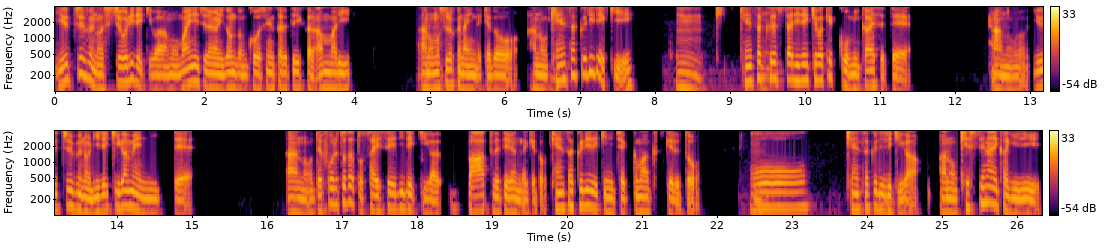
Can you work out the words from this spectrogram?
YouTube の視聴履歴はもう毎日のようにどんどん更新されていくからあんまり、あの、面白くないんだけど、あの、検索履歴うん。き検索した履歴は結構見返せて、あの、YouTube の履歴画面に行って、あの、デフォルトだと再生履歴がバーッと出てるんだけど、検索履歴にチェックマークつけると、おー。検索履歴が、あの、消してない限り、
